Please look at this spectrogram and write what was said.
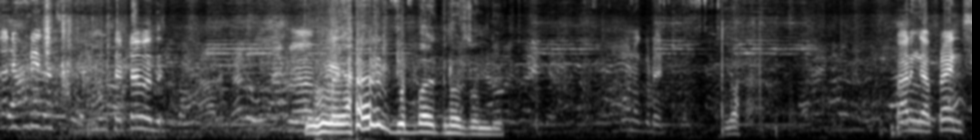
தண்ணி குடியுது நமக்கு செட் ஆகுது. யார் டப்பா எடுத்துன்னு வர சொந்து போன கூட பாருங்க ஃப்ரெண்ட்ஸ்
